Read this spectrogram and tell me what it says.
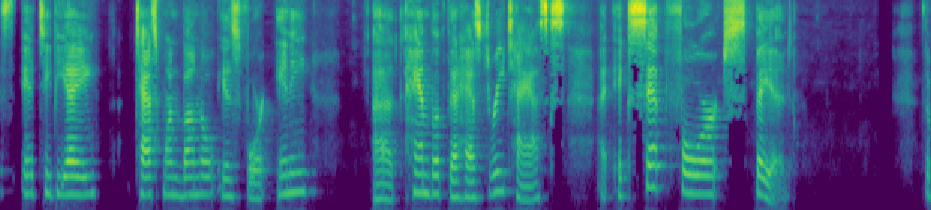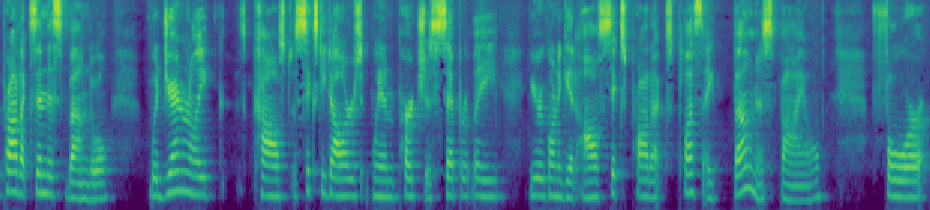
This EdTPA Task 1 bundle is for any uh, handbook that has three tasks, uh, except for SPED. The products in this bundle would generally cost $60 when purchased separately. You're going to get all six products plus a bonus file for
